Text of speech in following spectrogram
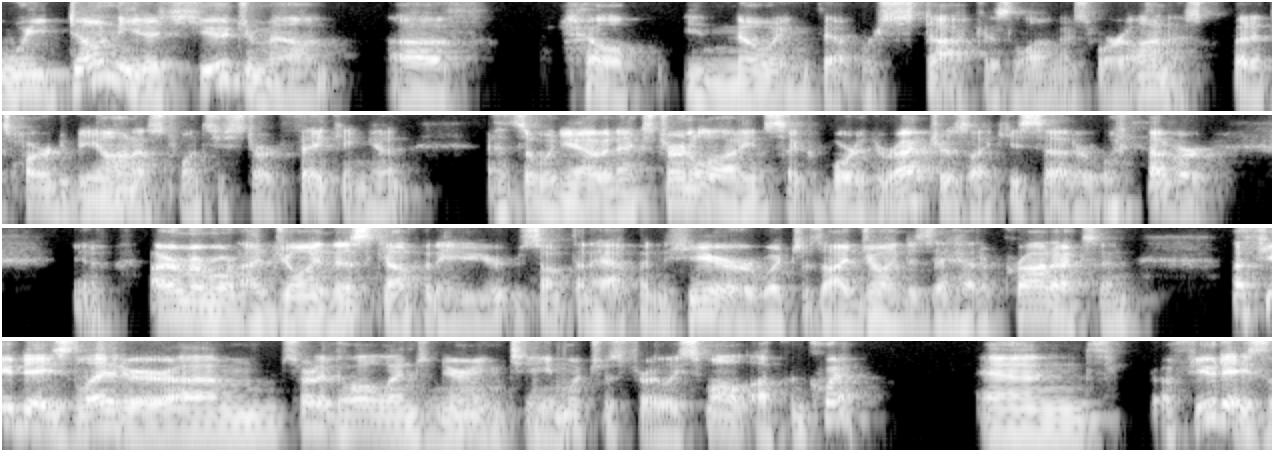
we don't need a huge amount of help in knowing that we're stuck as long as we're honest. But it's hard to be honest once you start faking it. And so when you have an external audience like a board of directors, like you said, or whatever, you know, I remember when I joined this company, something happened here, which is I joined as the head of products. And a few days later, um, sort of the whole engineering team, which was fairly small, up and quit. And a few days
